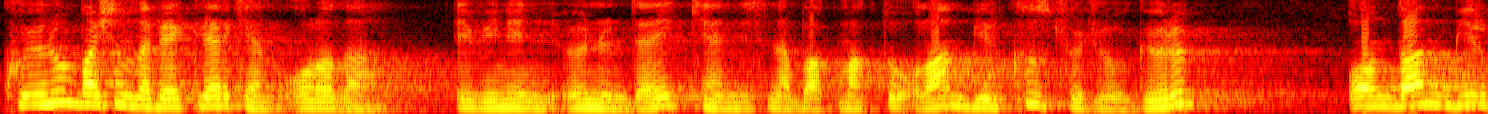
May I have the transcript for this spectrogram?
Kuyunun başında beklerken orada evinin önünde kendisine bakmakta olan bir kız çocuğu görüp ondan bir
